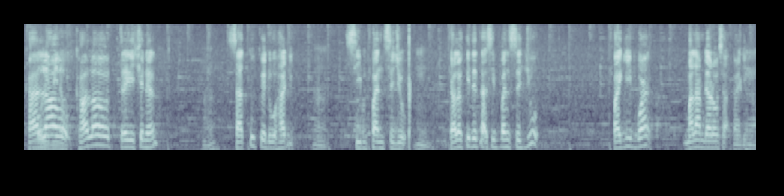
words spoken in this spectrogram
kalau kalau traditional Ha? satu ke dua hari Hmm. simpan sejuk. Hmm. Kalau kita tak simpan sejuk, pagi buat, malam dah rosak pagi. Hmm.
